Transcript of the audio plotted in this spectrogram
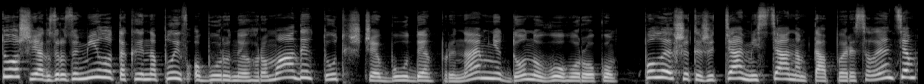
Тож, як зрозуміло, такий наплив обуреної громади тут ще буде, принаймні до нового року. Полегшити життя містянам та переселенцям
